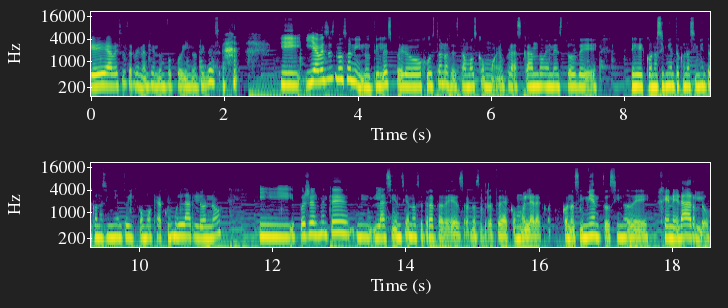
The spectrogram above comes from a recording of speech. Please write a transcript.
que a veces terminan siendo un poco inútiles. Y, a veces no son inútiles, pero justo nos estamos como enfrascando en esto de eh, conocimiento, conocimiento, conocimiento y como que acumularlo, ¿no? Y pues realmente mm, la ciencia no se trata de eso, no se trata de acumular conocimiento, sino de generarlo.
